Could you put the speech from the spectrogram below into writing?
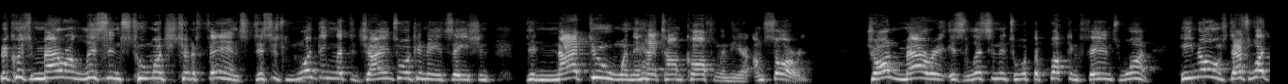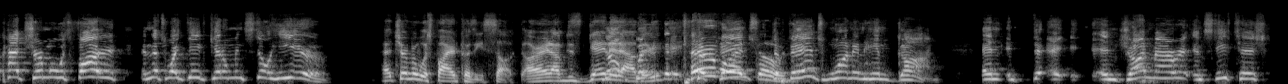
Because Mara listens too much to the fans. This is one thing that the Giants organization did not do when they had Tom Coughlin here. I'm sorry. John Mara is listening to what the fucking fans want. He knows that's why Pat Shurmur was fired, and that's why Dave Gettleman's still here. Pat Shurmur was fired because he sucked. All right, I'm just getting it out there. He's a it- terrible the, fans, the fans wanted him gone. And and John Mara and Steve Tisch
